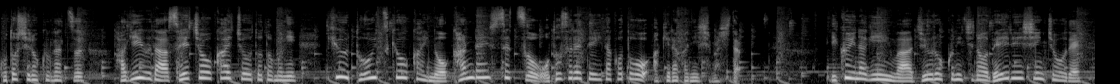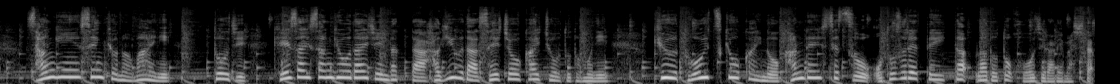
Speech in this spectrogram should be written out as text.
今年6月萩生田政調会長とともに旧統一教会の関連施設を訪れていたことを明らかにしました。生稲議員は16日のデイリー新潮で参議院選挙の前に当時経済産業大臣だった萩生田政調会長とともに旧統一教会の関連施設を訪れていたなどと報じられました。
